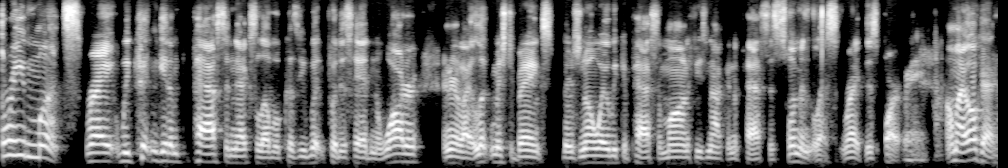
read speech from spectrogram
Three months, right? We couldn't get him to pass the next level because he wouldn't put his head in the water. And they're like, "Look, Mr. Banks, there's no way we can pass him on if he's not going to pass his swimming lesson, right? This part." Right. I'm like, okay,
